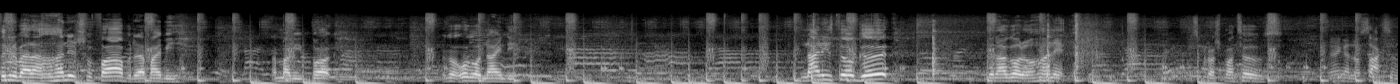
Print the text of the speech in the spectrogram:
Thinking about a hundred for five, but that might be that might be buck. We'll go, we'll go 90. 90s feel good, then I'll go to 100. Let's crush my toes. I ain't got no socks on.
